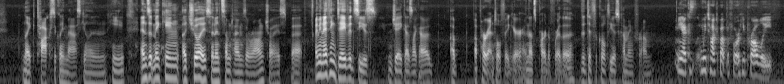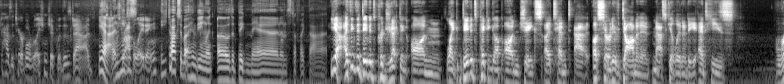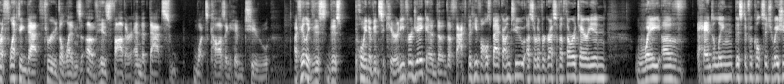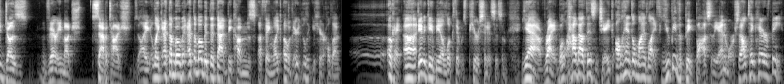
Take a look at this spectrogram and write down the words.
like toxically masculine. He ends up making a choice and it's sometimes the wrong choice, but I mean, I think David sees Jake as like a a, a parental figure and that's part of where the the difficulty is coming from. Yeah, because we talked about before, he probably has a terrible relationship with his dad. Yeah, Just and he just- extrapolating. He talks about him being like, oh, the big man and stuff like that. Yeah, I think that David's projecting on, like, David's picking up on Jake's attempt at assertive, dominant masculinity, and he's reflecting that through the lens of his father, and that that's what's causing him to. I feel like this this point of insecurity for Jake, the the fact that he falls back onto a sort of aggressive authoritarian way of handling this difficult situation does very much sabotage like like at the moment at the moment that that becomes a thing like oh there like, here hold on Okay, uh, David gave me a look that was pure cynicism. Yeah, right. Well, how about this, Jake? I'll handle my life. You be the big boss of the Animorphs, and I'll take care of me.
